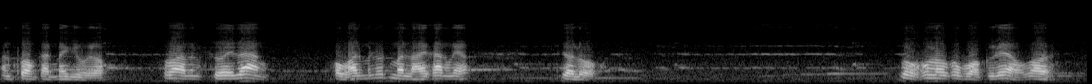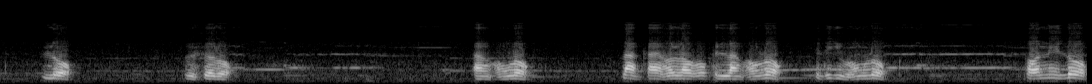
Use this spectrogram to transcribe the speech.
มันป้องกันไม่อยู่หรอก เพราะว่ามันเคยร่างเผ่าพันธุ์มนุษย์มาหลายครั้งแล้วเชื้อโรคโลกของเราก็บอกอยู่แล้วว่าโลกคือเชื้อโรคทางของโลก ร่างกายของเราก็เป็นรังของโลกเป็นที่อยู่ของโลก ตอนนี้โลก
